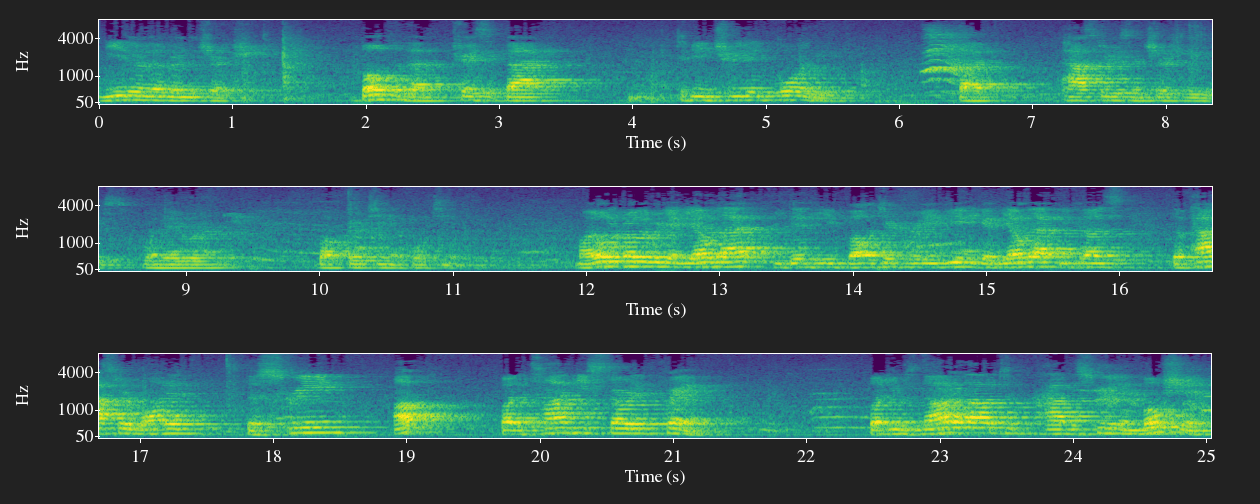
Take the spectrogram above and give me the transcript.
Neither of them are in the church. Both of them trace it back to being treated poorly by pastors and church leaders when they were about 13 or 14. My older brother would get yelled at. He did. He volunteered for AV, and he get yelled at because the pastor wanted the screen up by the time he started praying. But he was not allowed to have the screen in motion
